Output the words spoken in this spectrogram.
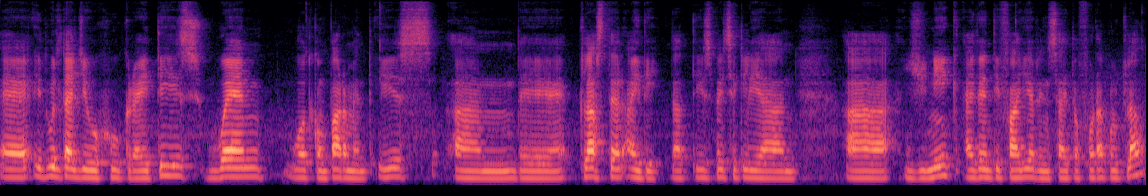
Uh, it will tell you who created this, when, what compartment is and the cluster ID. That is basically an a unique identifier inside of Oracle Cloud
